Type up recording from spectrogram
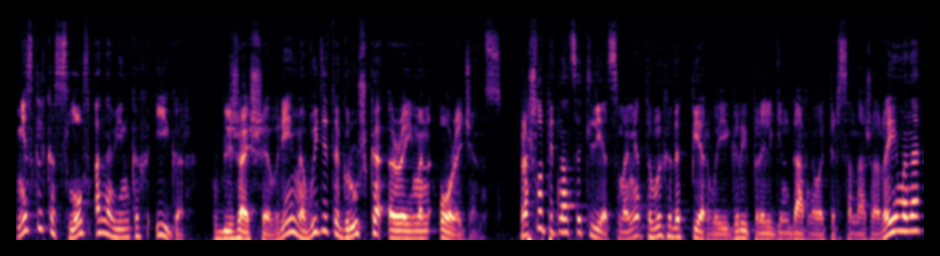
Несколько слов о новинках игр. В ближайшее время выйдет игрушка Rayman Origins. Прошло 15 лет с момента выхода первой игры про легендарного персонажа Реймона,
